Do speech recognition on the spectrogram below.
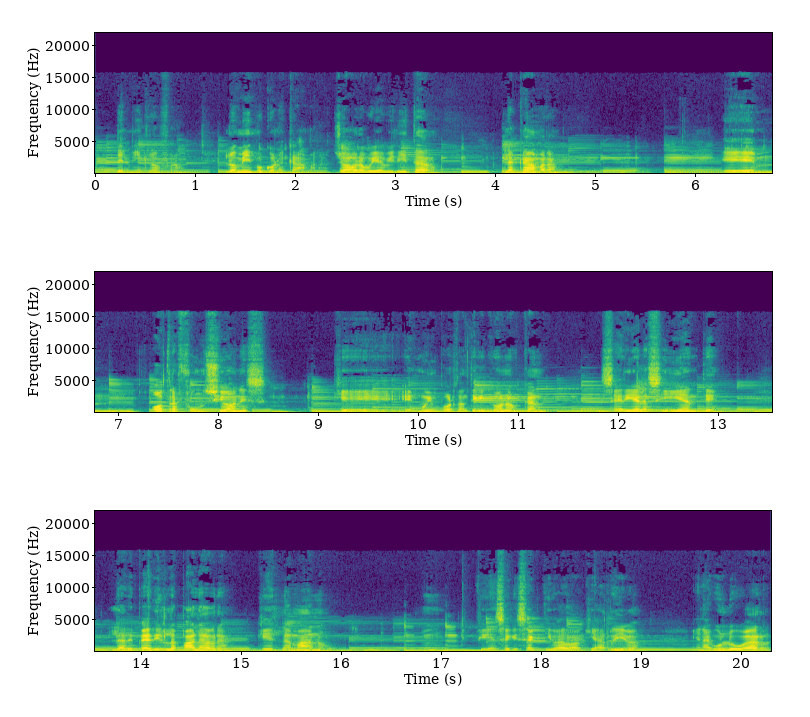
del micrófono. Lo mismo con la cámara. Yo ahora voy a habilitar la cámara. Em, otras funciones que es muy importante que conozcan sería la siguiente, la de pedir la palabra, que es la mano. ¿Mm? Fíjense que se ha activado aquí arriba. En algún lugar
